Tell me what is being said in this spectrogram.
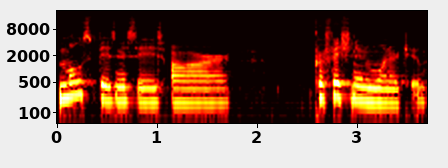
Most businesses are proficient in one or two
